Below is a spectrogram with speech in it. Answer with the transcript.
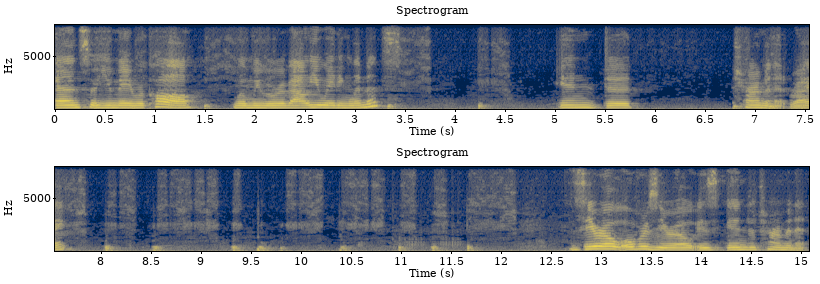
And so you may recall when we were evaluating limits, indeterminate, right? Zero over zero is indeterminate.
